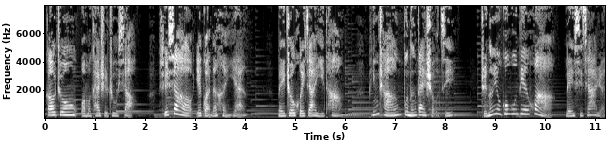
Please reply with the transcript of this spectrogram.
高中我们开始住校，学校也管得很严，每周回家一趟，平常不能带手机，只能用公共电话联系家人。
